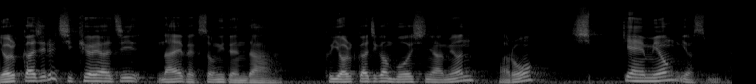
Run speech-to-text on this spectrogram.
열 가지를 지켜야지 나의 백성이 된다. 그열 가지가 무엇이냐면 바로 십계명이었습니다.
